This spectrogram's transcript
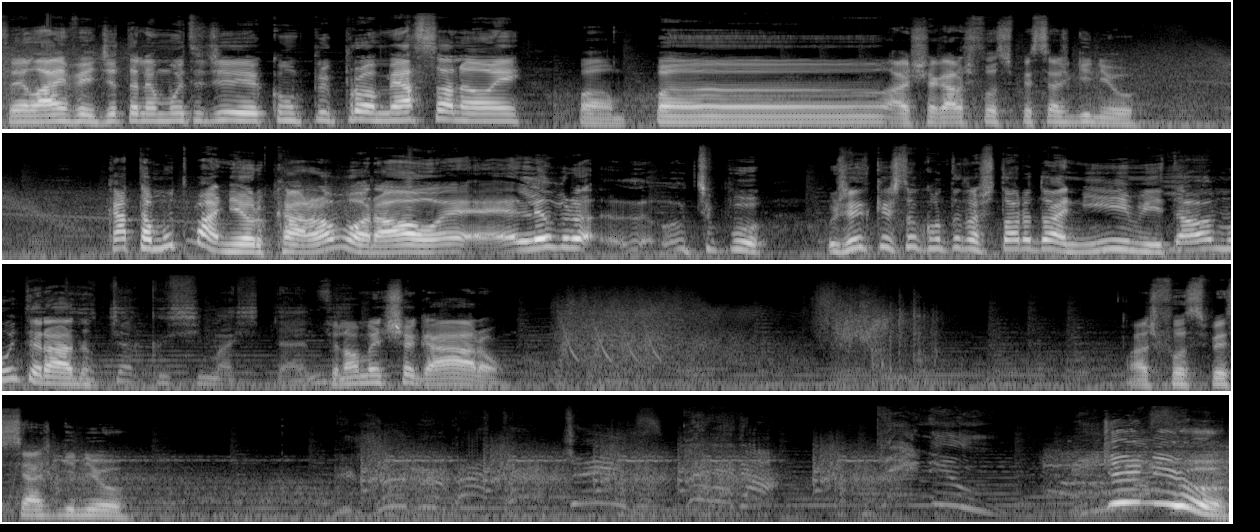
Sei lá, hein, Vegeta não é muito de cumprir promessa não, hein. Pam, pam. Aí chegaram as forças especiais Guinil. Cara, tá muito maneiro, cara, na moral. É, é- lembra, tipo, o jeito que eles estão contando a história do anime e tal, é muito irado. 着しましたね Finalmente chegaram. As forças especiais Guinil. Ginyu!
